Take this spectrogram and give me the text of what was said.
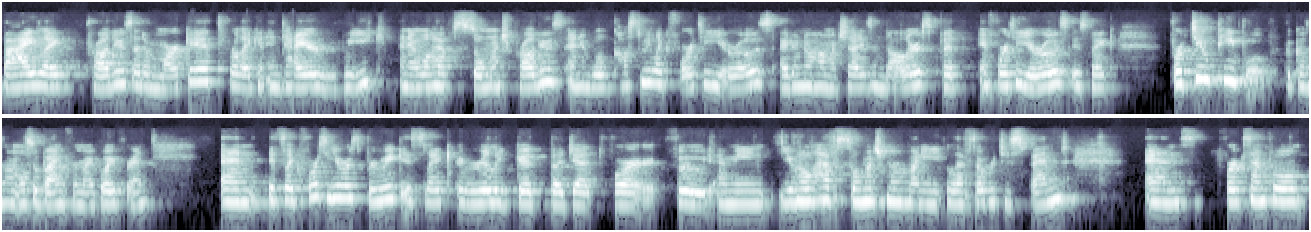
buy like produce at a market for like an entire week and I will have so much produce and it will cost me like 40 euros. I don't know how much that is in dollars, but in 40 euros is like for two people because I'm also buying for my boyfriend. And it's like 40 euros per week is like a really good budget for food. I mean, you will have so much more money left over to spend. And for example,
